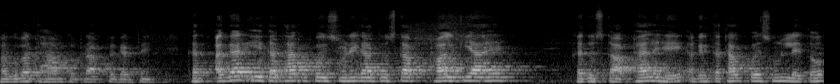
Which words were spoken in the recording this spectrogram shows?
भगवत धाम को प्राप्त करते हैं। कहते, अगर ये कथा को कोई सुनेगा तो उसका फल क्या है? कहते, उसका फल है, अगर कथा को कोई सुन ले तो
